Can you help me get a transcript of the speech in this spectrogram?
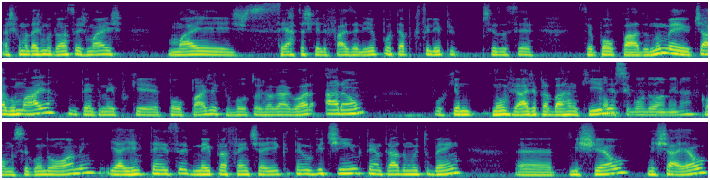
acho que é uma das mudanças mais, mais certas que ele faz ali, até porque o Felipe precisa ser, ser poupado. No meio, Thiago Maia, não tem também porque poupar, já que voltou a jogar agora. Arão, porque não viaja para Barranquilha. Como segundo homem, né? como segundo homem. E aí a gente tem esse meio pra frente aí que tem o Vitinho, que tem entrado muito bem. é, Michel, Michael,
